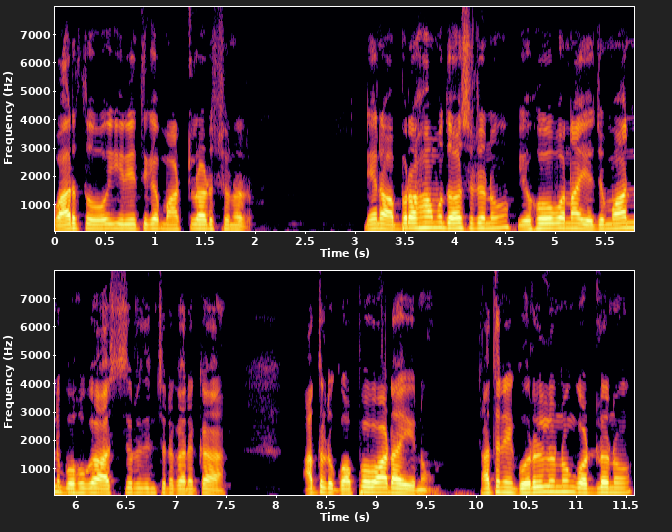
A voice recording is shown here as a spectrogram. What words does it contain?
వారితో ఈ రీతిగా మాట్లాడుచున్నారు. నేను అబ్రహాము దాసుడను యహోవ నా యజమాన్ని బహుగా ఆశీర్వదించిన కనుక అతడు గొప్పవాడాయను. అతని గొర్రెలను గొడ్లను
